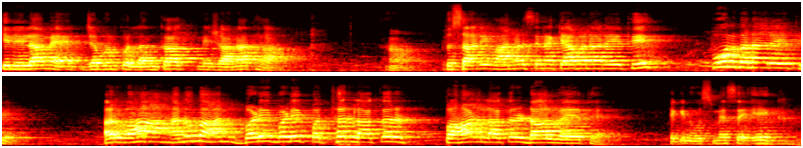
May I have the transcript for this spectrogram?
की लीला में जब उनको लंका में जाना था हाँ, तो सारी वानर सेना क्या बना रहे थे? पुल बना रहे थे। और वहाँ हनुमान बड़े बड़े पत्थर लाकर पहाड़ लाकर डाल रहे थे। लेकिन उसमें से एक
